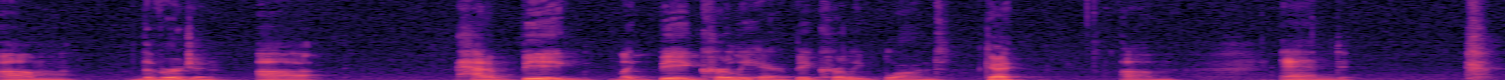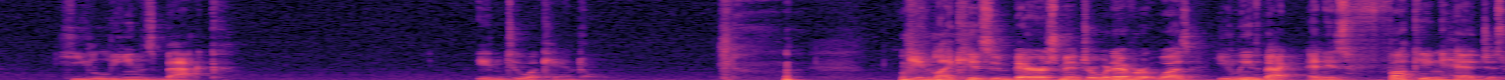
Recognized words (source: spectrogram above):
um, the virgin, uh, had a big, like big curly hair, big curly blonde, okay. Um, and he leans back into a candle. in like his embarrassment or whatever it was. He leans back and his fucking head just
